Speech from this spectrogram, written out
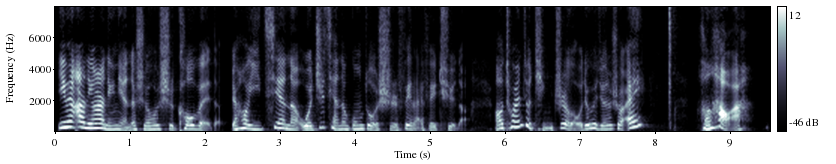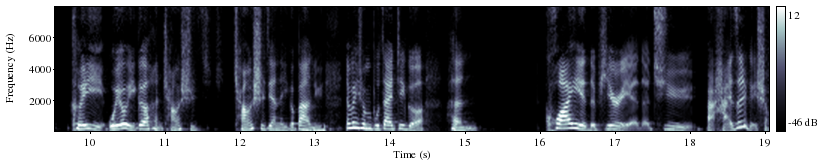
因为二零二零年的时候是 covid，然后一切呢，我之前的工作是飞来飞去的，然后突然就停滞了，我就会觉得说，哎，很好啊，可以，我有一个很长时长时间的一个伴侣，那为什么不在这个很 quiet period 去把孩子给生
